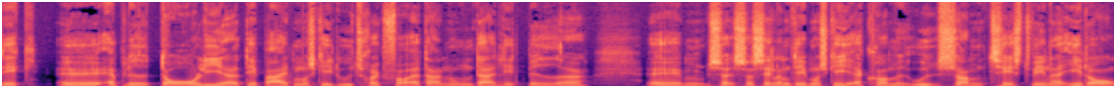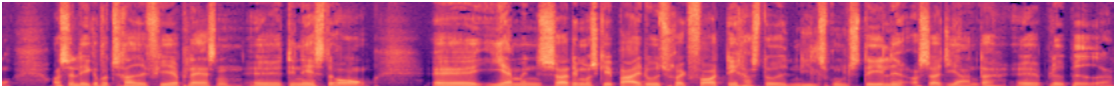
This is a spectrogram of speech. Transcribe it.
dæk øh, er blevet dårligere. Det er bare et, måske et udtryk for, at der er nogen, der er lidt bedre. Øhm, så, så selvom det måske er kommet ud som testvinder et år, og så ligger på 3. og 4. pladsen øh, det næste år, øh, jamen så er det måske bare et udtryk for, at det har stået en lille smule stille, og så er de andre øh, blevet bedre.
